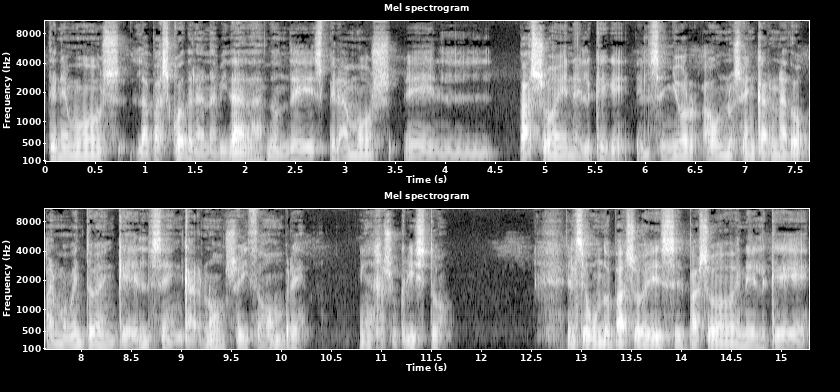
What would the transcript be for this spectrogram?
Tenemos la Pascua de la Navidad, donde esperamos el paso en el que el Señor aún no se ha encarnado al momento en que Él se encarnó, se hizo hombre en Jesucristo. El segundo paso es el paso en el que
